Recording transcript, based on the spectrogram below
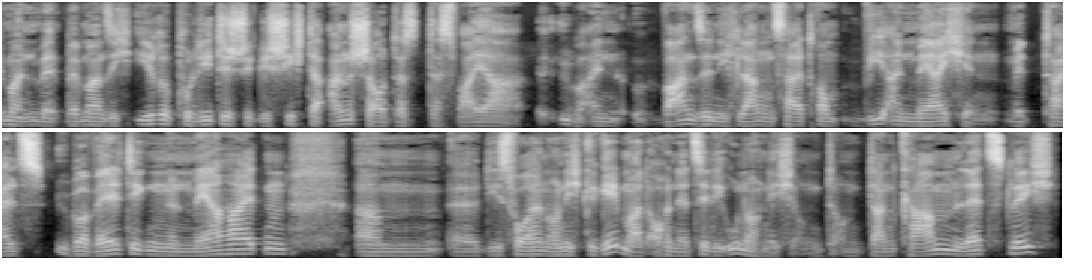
Immer, wenn man sich Ihre politische Geschichte anschaut, das, das war ja über einen wahnsinnig langen Zeitraum wie ein Märchen mit teils überwältigenden Mehrheiten, ähm, äh, die es vorher noch nicht gegeben hat, auch in der CDU noch nicht. Und, und dann kam letztlich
